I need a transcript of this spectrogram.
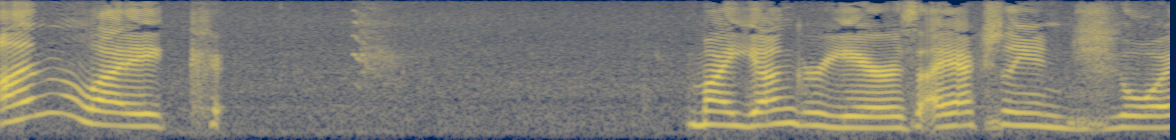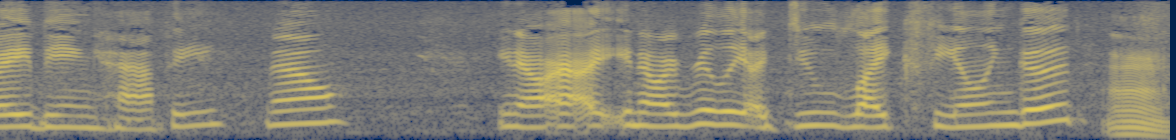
unlike my younger years, I actually enjoy being happy now. You know, I you know I really I do like feeling good, Mm.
